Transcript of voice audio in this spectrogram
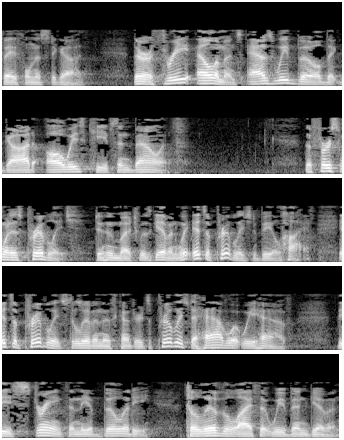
Faithfulness to God. There are three elements as we build that God always keeps in balance. The first one is privilege, to whom much was given. It's a privilege to be alive. It's a privilege to live in this country. It's a privilege to have what we have the strength and the ability to live the life that we've been given.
